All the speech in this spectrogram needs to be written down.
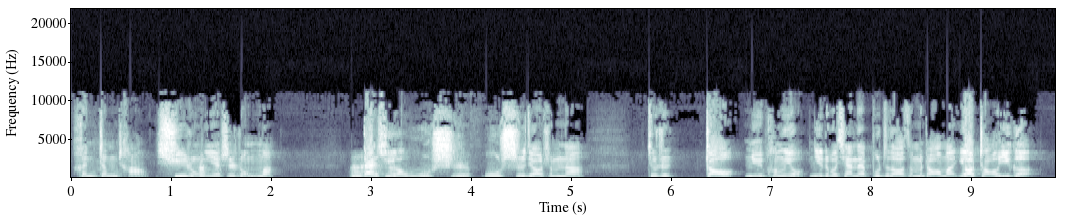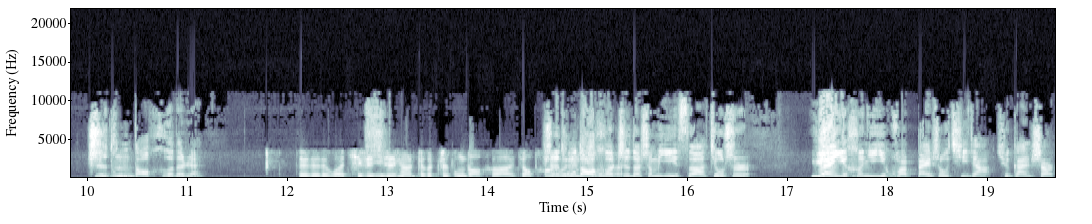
很正常，虚荣也是荣嘛。嗯但是要务实，务实叫什么呢？就是找女朋友，你这不现在不知道怎么找吗？要找一个志同道合的人。对对对，我其实一直想这个志同道合交朋友。志同道合指的什么意思啊？就是愿意和你一块白手起家去干事儿，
